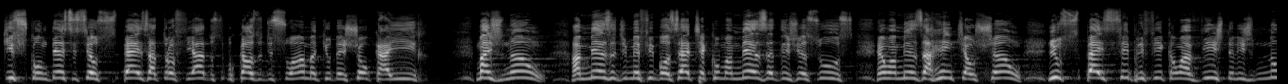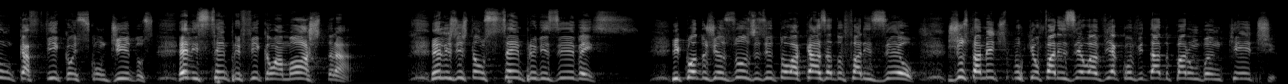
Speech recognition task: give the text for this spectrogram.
que escondesse seus pés atrofiados por causa de sua ama que o deixou cair. Mas não, a mesa de Mefibosete é como a mesa de Jesus, é uma mesa rente ao chão, e os pés sempre ficam à vista, eles nunca ficam escondidos, eles sempre ficam à mostra, eles estão sempre visíveis. E quando Jesus visitou a casa do fariseu, justamente porque o fariseu havia convidado para um banquete,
